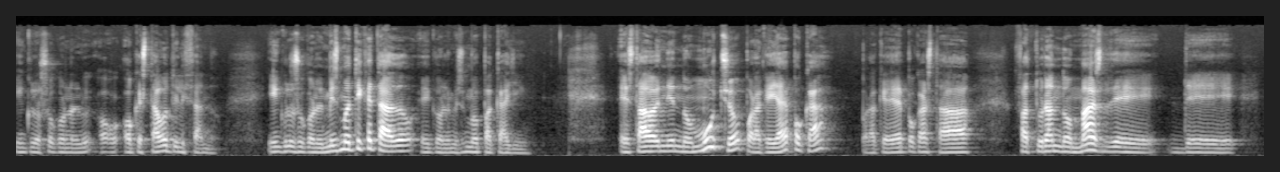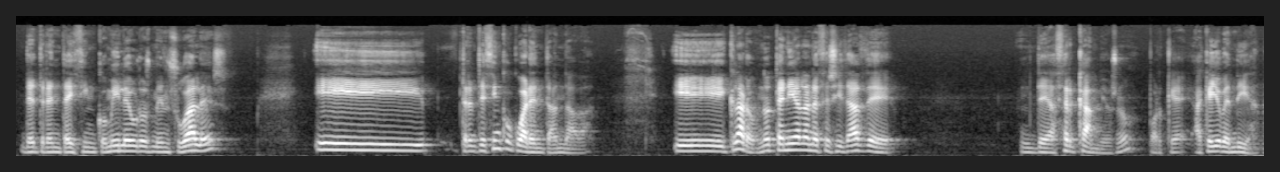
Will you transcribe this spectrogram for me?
incluso con el, o, que estaba utilizando, incluso con el mismo etiquetado y con el mismo packaging. Estaba vendiendo mucho por aquella época, por aquella época estaba facturando más de, de, de 35.000 euros mensuales y 35-40 andaba. Y claro, no tenía la necesidad de, de hacer cambios, ¿no? Porque aquello vendía.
